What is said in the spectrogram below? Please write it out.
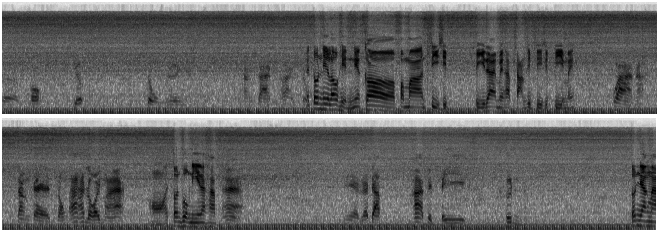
ก็เพาะเยอะส่งเลยทางการค่ายส่ง ไอ้ต้นที่เราเห็นเนี่ยก็ประมาณ 40 ปีได้ไหมครับ 30-40 ปีไหมกว่านะ ตั้งแต่ 2,500 มาอ๋อต้นพวกนี้นะครับ อ่าเนี่ยระดับ 50 ปีขึ้นต้นยางนา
